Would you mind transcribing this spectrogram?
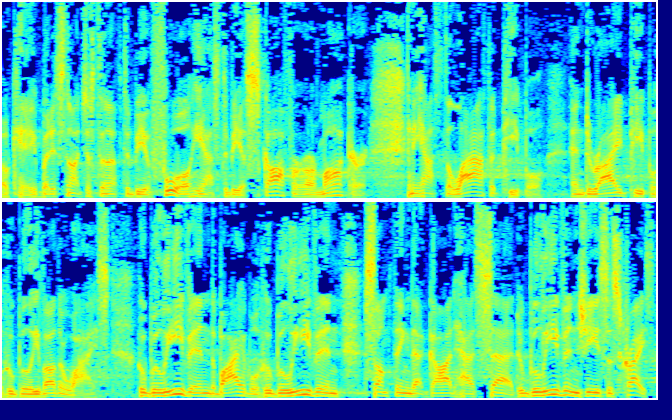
Okay, but it's not just enough to be a fool. He has to be a scoffer or a mocker. And he has to laugh at people and deride people who believe otherwise, who believe in the Bible, who believe in something that God has said, who believe in Jesus Christ.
